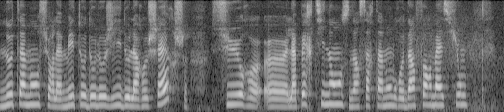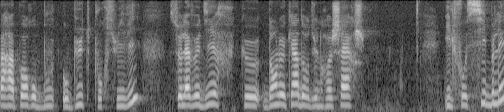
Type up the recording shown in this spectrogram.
notamment sur la méthodologie de la recherche, sur euh, la pertinence d'un certain nombre d'informations par rapport au, au but poursuivi. Cela veut dire que dans le cadre d'une recherche, il faut cibler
